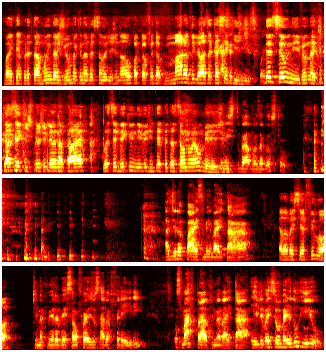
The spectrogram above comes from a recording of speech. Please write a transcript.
Vai interpretar a mãe da Juma, que na versão original o papel foi da maravilhosa Cássia Kiss. Desceu o nível, né? De Cássia Kiss pra Juliana Paz, você vê que o nível de interpretação não é o mesmo. Ministro Barbosa gostou. a Dira Paz também vai estar. Ela vai ser a Filó. que na primeira versão foi a Jussara Freire. Osmar Prado também vai estar. Ele vai ser o velho do Rio.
